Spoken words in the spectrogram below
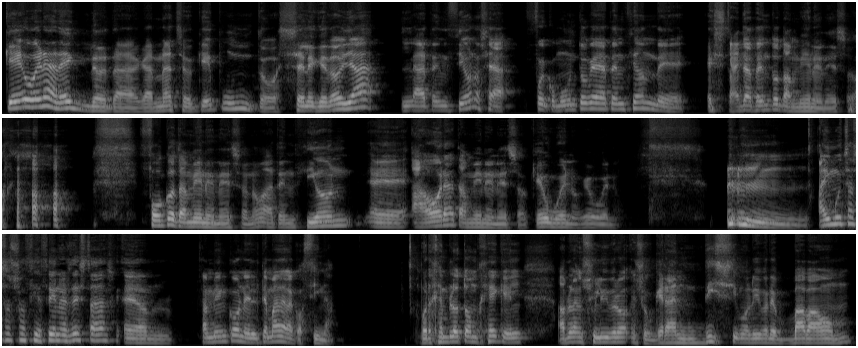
Qué buena anécdota, Carnacho, qué punto. Se le quedó ya la atención, o sea, fue como un toque de atención de estar atento también en eso. Foco también en eso, ¿no? Atención eh, ahora también en eso. Qué bueno, qué bueno. Hay muchas asociaciones de estas em, también con el tema de la cocina. Por ejemplo, Tom Heckel habla en su libro, en su grandísimo libro Baba Om,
